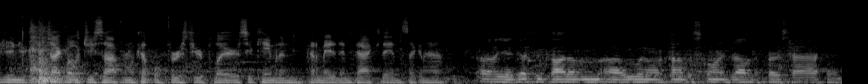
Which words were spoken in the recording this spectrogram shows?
Junior, can you talk about what you saw from a couple first-year players who came in and kind of made an impact today in the second half? Uh, yeah, definitely proud of them. Uh, we went on kind of a scoring drought in the first half, and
